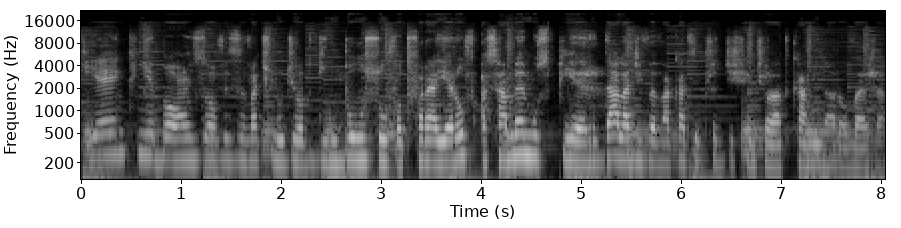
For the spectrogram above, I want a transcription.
Pięknie bonzo wyzywać ludzi od gimbusów, od frajerów, a samemu spierdalać we wakacje przed dziesięciolatkami na rowerze.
